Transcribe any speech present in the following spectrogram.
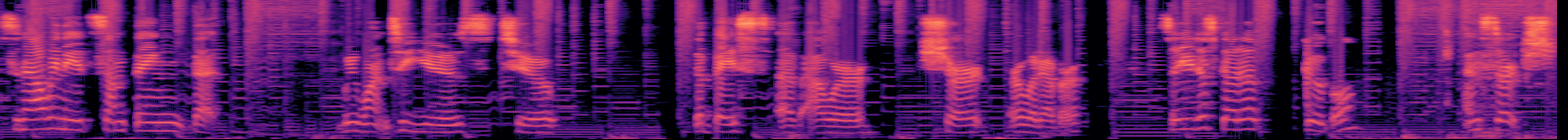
So now we need something that we want to use to the base of our shirt or whatever. So you just go to Google and search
